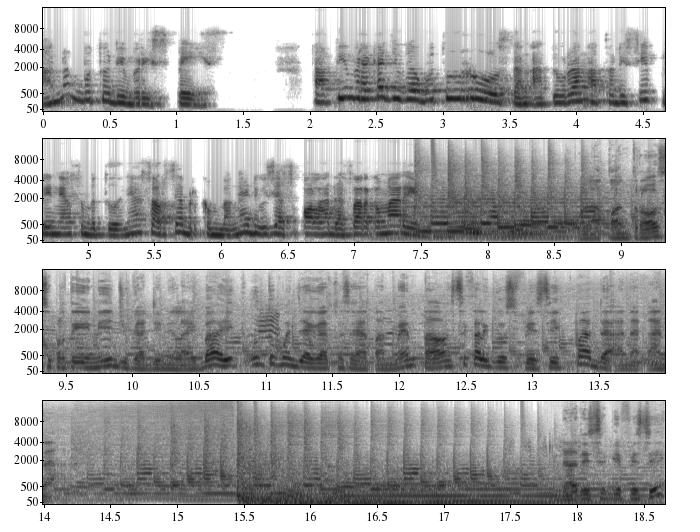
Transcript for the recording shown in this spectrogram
Anak butuh diberi space. Tapi mereka juga butuh rules dan aturan atau disiplin yang sebetulnya seharusnya berkembangnya di usia sekolah dasar kemarin. Pola kontrol seperti ini juga dinilai baik untuk menjaga kesehatan mental sekaligus fisik pada anak-anak. Dari segi fisik,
